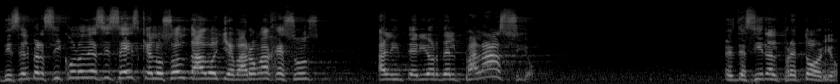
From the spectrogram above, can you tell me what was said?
dice el versículo 16 que los soldados llevaron a Jesús al interior del palacio, es decir, al pretorio,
